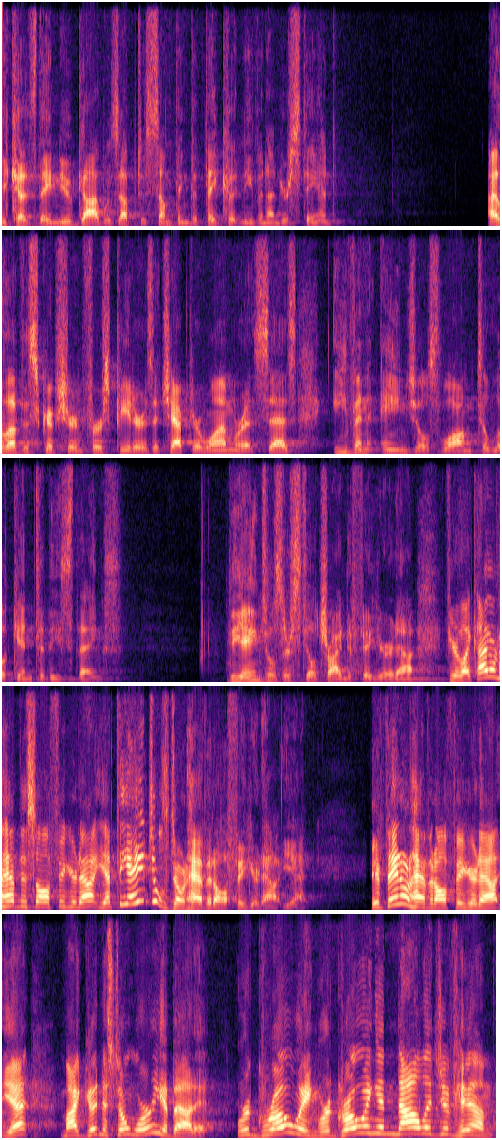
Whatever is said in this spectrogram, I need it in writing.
because they knew God was up to something that they couldn't even understand. I love the scripture in 1 Peter. Is it chapter 1 where it says, even angels long to look into these things? The angels are still trying to figure it out. If you're like, I don't have this all figured out yet, the angels don't have it all figured out yet. If they don't have it all figured out yet, my goodness, don't worry about it. We're growing. We're growing in knowledge of Him.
